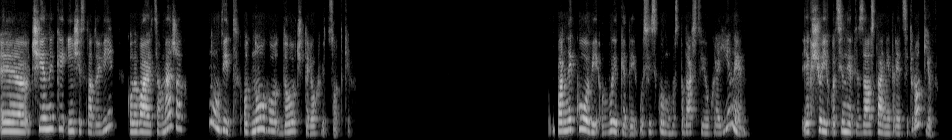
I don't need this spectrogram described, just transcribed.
е, чинники, інші складові коливаються в межах ну, від 1 до 4%. Парникові викиди у сільському господарстві України, якщо їх оцінити за останні 30 років,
